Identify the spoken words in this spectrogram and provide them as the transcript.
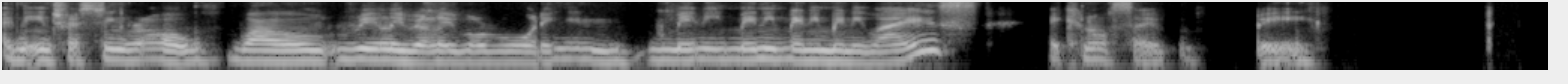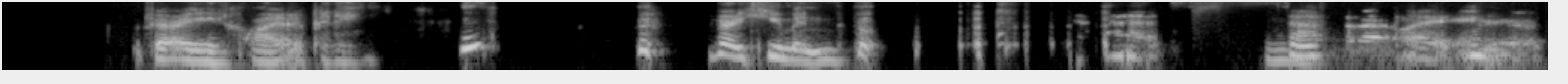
an interesting role while really really rewarding in many many many many ways. It can also be very eye opening, very human. Yes, definitely.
